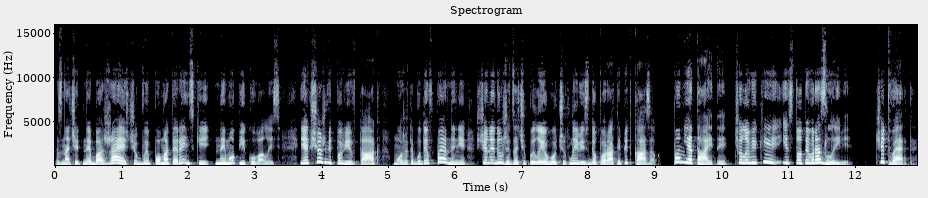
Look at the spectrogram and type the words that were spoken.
значить не бажає, щоб ви по материнськи ним опікувались. Якщо ж відповів так, можете бути впевнені, що не дуже зачепила його чутливість до порад і підказок. Пам'ятайте, чоловіки істоти вразливі. Четверте.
